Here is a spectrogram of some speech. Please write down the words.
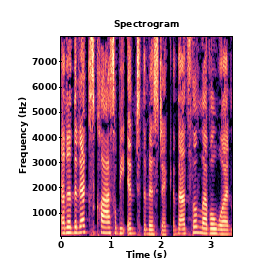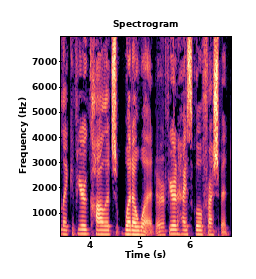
And then the next class will be Into the Mystic, and that's the level one, like if you're in college 101 or if you're in high school freshman.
